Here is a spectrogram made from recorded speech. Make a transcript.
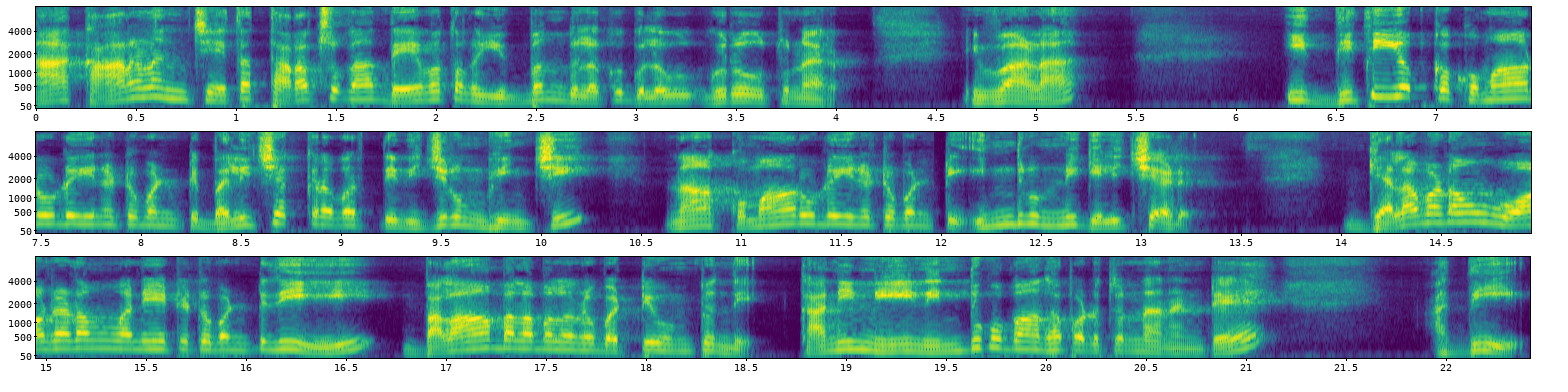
ఆ కారణం చేత తరచుగా దేవతలు ఇబ్బందులకు గురవు గురవుతున్నారు. ఇవాళ ఈ దితి యొక్క కుమారుడైనటువంటి బలిచక్రవర్తి విజృంభించి నా కుమారుడైనటువంటి ఇంద్రుణ్ణి గెలిచాడు. గెలవడం ఓడడం అనేటటువంటిది బలాబలములను బట్టి ఉంటుంది. కానీ నేనెందుకు బాధపడుతున్నానంటే అది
